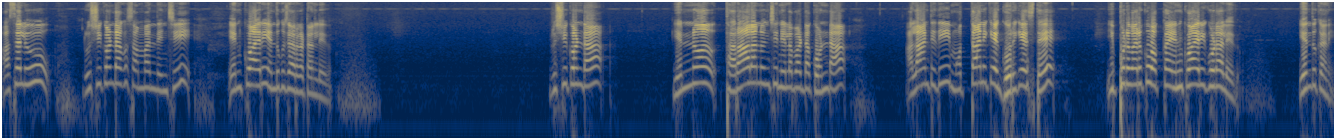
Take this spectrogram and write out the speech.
అసలు ఋషికొండకు సంబంధించి ఎంక్వైరీ ఎందుకు జరగటం లేదు? ఋషికొండ ఎన్నో తరాల నుంచి నిలబడ్డ కొండ అలాంటిది మొత్తానికే గొరిగేస్తే ఇప్పటి వరకు ఒక్క ఎంక్వైరీ కూడా లేదు. ఎందుకని?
